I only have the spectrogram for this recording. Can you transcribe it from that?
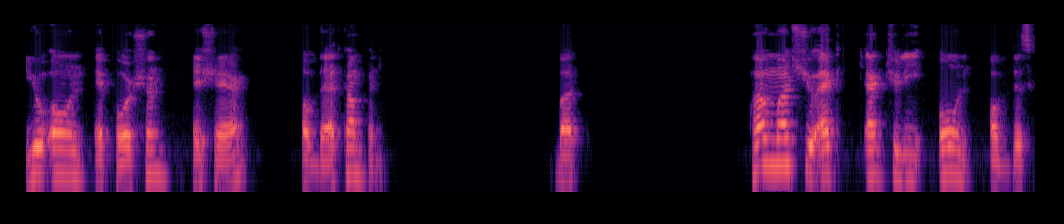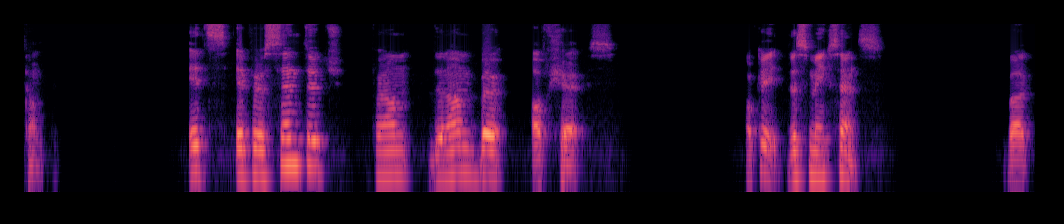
you own a portion, a share of that company. But how much you ac actually own of this company? It's a percentage from the number of shares. Okay, this makes sense. But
